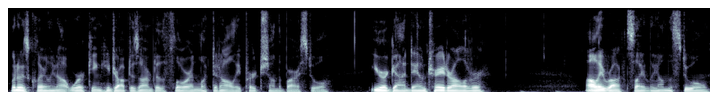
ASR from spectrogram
When it was clearly not working, he dropped his arm to the floor and looked at Ollie perched on the bar stool. You're a goddamn traitor, Oliver. Ollie rocked slightly on the stool.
